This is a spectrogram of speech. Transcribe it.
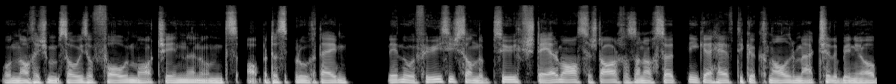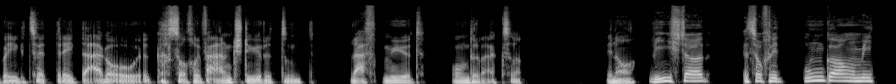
Und nachher ist man sowieso voll im Match innen und, aber das braucht einem nicht nur physisch, sondern psychisch dermaßen stark. Also nach solchen heftigen Knallermatchen, bin ich aber in zwei, drei Tagen auch so ein bisschen ferngesteuert und recht müde unterwegs. Genau. Wie ist da so ein bisschen Umgang mit,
